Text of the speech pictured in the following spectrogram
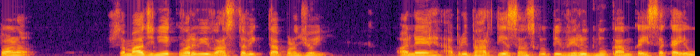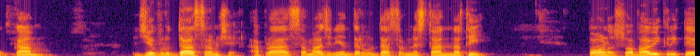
પણ સમાજની એક વરવી વાસ્તવિકતા પણ જોઈ અને આપણી ભારતીય સંસ્કૃતિ વિરુદ્ધનું કામ કહી શકાય એવું કામ જે વૃદ્ધાશ્રમ છે. આપણા સમાજની અંદર વૃદ્ધાશ્રમને સ્થાન નથી પણ સ્વાભાવિક રીતે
